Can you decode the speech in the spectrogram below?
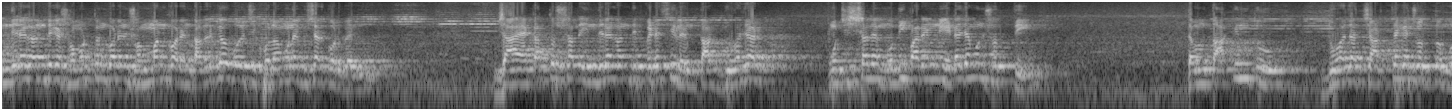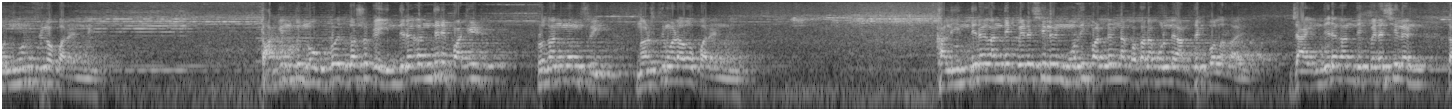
ইন্দিরা গান্ধীকে সমর্থন করেন, সম্মান করেন, তাদেরকেও বলছি, খোলা মনে বিচার করবেন। যা একাত্তর সালে ইন্দিরা গান্ধী পেরেছিলেন তার দু পঁচিশ সালে মোদি পারেননি, এটা যেমন সত্যি, তেমন তা কিন্তু দু থেকে চোদ্দ মনমোহন সিংও পারেননি। তা কিন্তু নব্বই দশকে ইন্দিরা গান্ধীর পার্টির প্রধানমন্ত্রী নরসিংহ রাও পারেননি। খালি ইন্দিরা গান্ধী পেরেছিলেন, মোদি পারলেন না কথাটা বললে অর্ধেক বলা হয়। যা ইন্দিরা গান্ধী পেরেছিলেন, তা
